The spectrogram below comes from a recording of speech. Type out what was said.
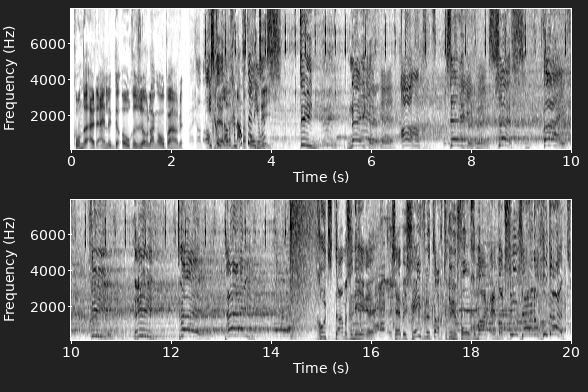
konden uiteindelijk de ogen zo lang openhouden. Wij gaan afstellen. Is goed, oh, we gaan aftellen, jongens. 10, 9, 8, 7, 6, 5, 4, 3, 2, 1. Goed, dames en heren. Ze hebben 87 uur volgemaakt en wat zien ze er nog goed uit?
